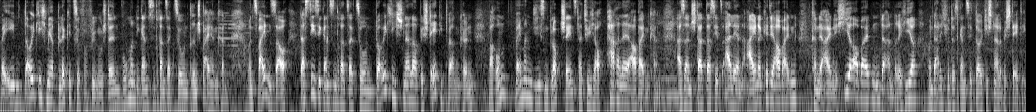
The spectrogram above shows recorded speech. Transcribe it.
weil eben deutlich mehr Blöcke zur Verfügung stellen, wo man die ganzen Transaktionen drin speichern kann. Und zweitens auch, dass diese ganzen Transaktionen deutlich schneller bestätigt werden können. Warum? Warum? Weil man in diesen Blockchains natürlich auch parallel arbeiten kann. Also anstatt dass jetzt alle an einer Kette arbeiten, kann der eine hier arbeiten, der andere hier und dadurch wird das Ganze deutlich schneller bestätigt.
